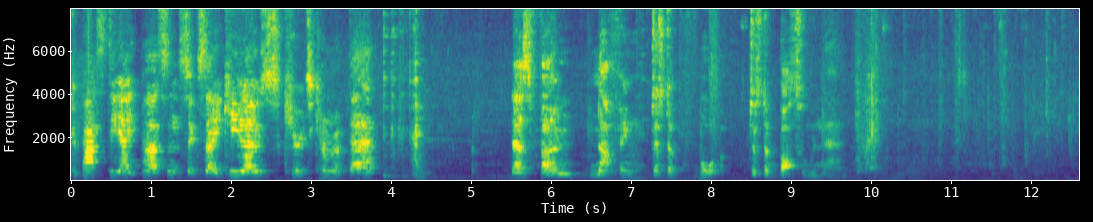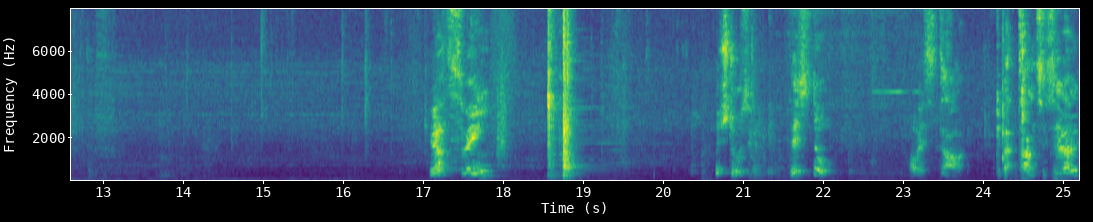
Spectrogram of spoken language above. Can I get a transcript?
Capacity 8 person, 6 to 8 kilos. Security camera up there. There's phone, nothing. Just a water, just a bottle in there. You're three. Which door is it going to be? This door? Oh, it's dark. Go back down to zero.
